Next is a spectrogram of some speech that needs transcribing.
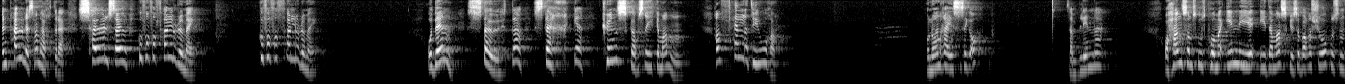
Men Paulus han hørte det. 'Saul, Saul, hvorfor forfølger du meg?' Hvorfor forfølger du meg? Og den staute, sterke, kunnskapsrike mannen, han feller til jorda. Og når han reiser seg opp, er blinde. Og han som skulle komme inn i, i Damaskus og bare se hvordan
